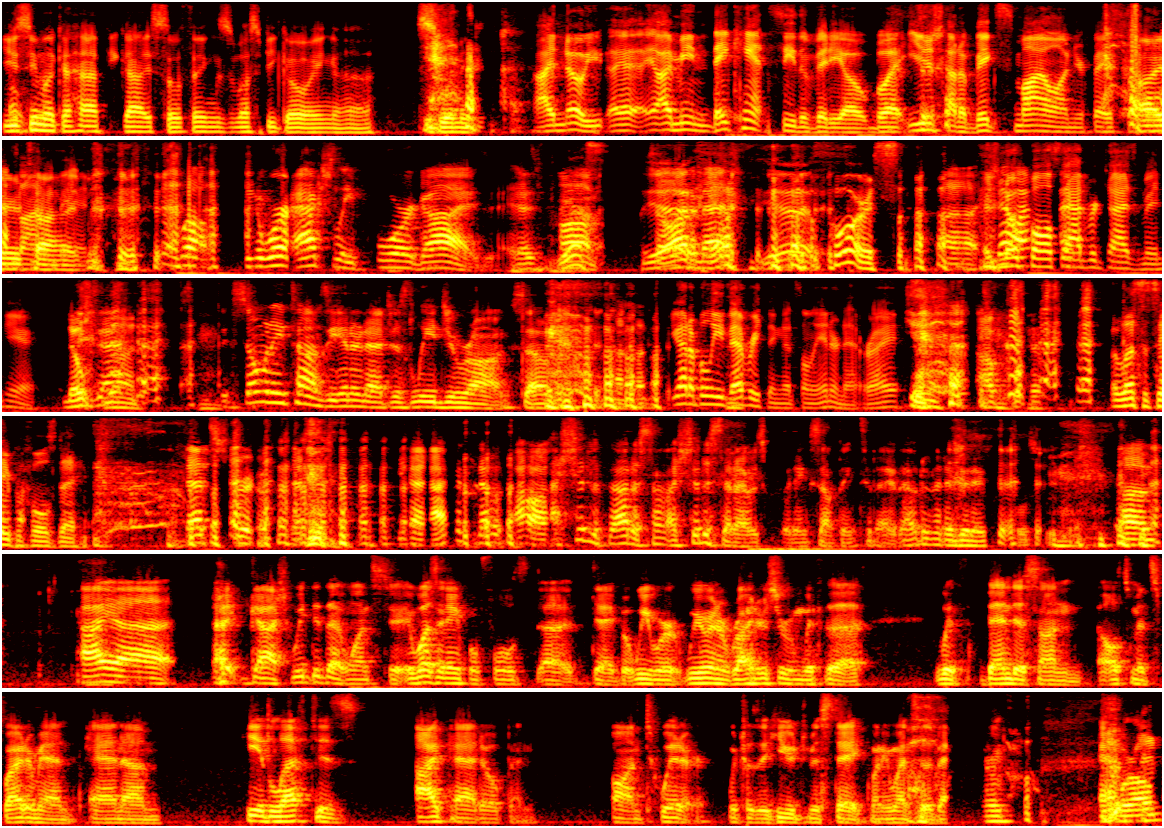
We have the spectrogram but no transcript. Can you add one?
You seem like a happy guy, so things must be going uh, swimming. I know you. I, I mean, they can't see the video, but you just got a big smile on your face the Entire time. time. man. well, there were actually four guys, as promised. So Yes. automatically, Yes. Of course. uh, There's no, no false I- advertisement here. nope, Exactly. none. So many times the internet just leads you wrong. So uh, You got to believe everything that's on the internet, right? yeah, Unless it's April Fool's Day. that's true. That's- yeah, I haven't know. Oh, I should have thought of something. I should have said I was quitting something today. That would have been a good April Fool's. Um, I, uh, I, gosh, we did that once too. It wasn't April Fool's uh, Day, but we were we were in a writers' room with uh, with Bendis on Ultimate Spider-Man, and um, he had left his iPad open on Twitter, which was a huge mistake when he went to the bathroom. And we're all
